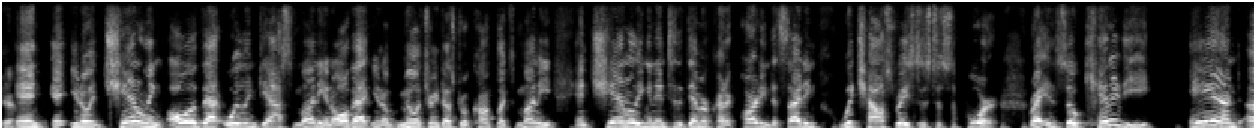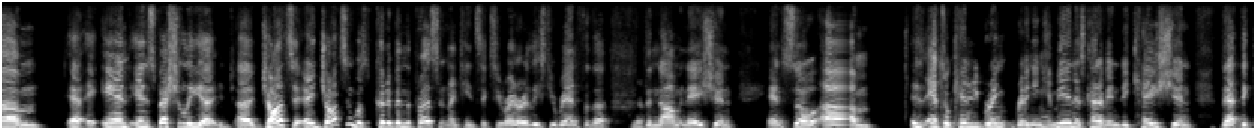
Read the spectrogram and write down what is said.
yeah. and, and you know and channeling all of that oil and gas money and all that you know military industrial complex money and channeling it into the Democratic Party and deciding which House races to support, right? And so Kennedy and um, and and especially uh, uh, Johnson. And Johnson was could have been the president in 1960, right? Or at least he ran for the yeah. the nomination. And so um, and so Kennedy bring, bringing him in is kind of indication that the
